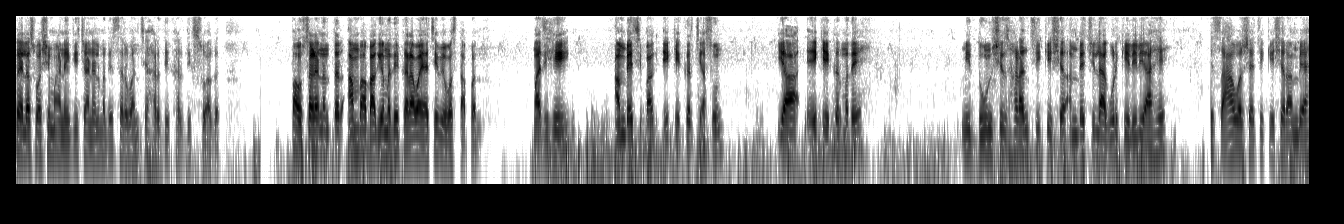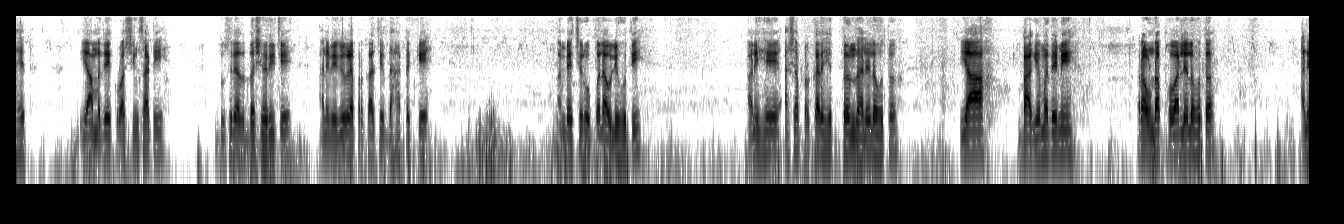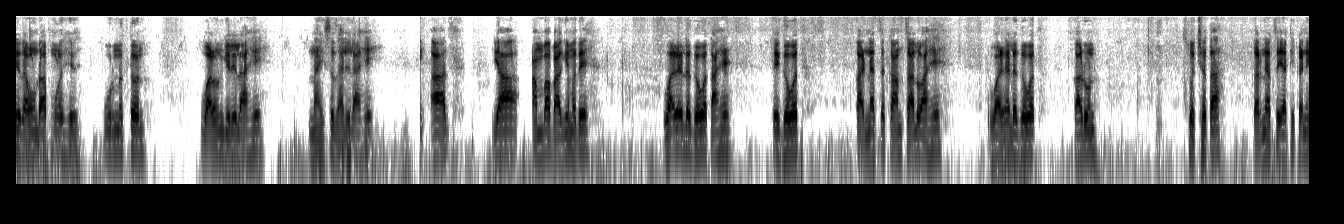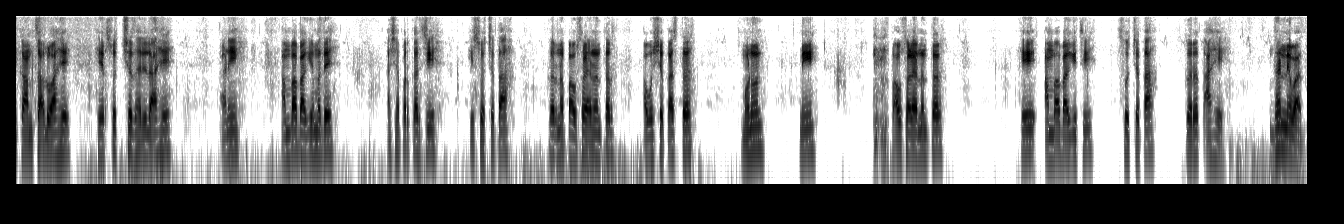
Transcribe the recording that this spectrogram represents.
कैलासवाशी मानेजी चॅनलमध्ये सर्वांचे हार्दिक हार्दिक स्वागत. पावसाळ्यानंतर आंबा बागेमध्ये करावा याचे व्यवस्थापन. माझी ही आंब्याची बाग एक एकरची असून या एक एकरमध्ये मी दोनशे झाडांची केशर आंब्याची लागवड केलेली आहे. हे सहा वर्षाचे केशर आंबे आहेत. यामध्ये क्रॉसिंगसाठी दुसऱ्या दशहरीचे आणि वेगवेगळ्या प्रकारचे दहा टक्के आंब्याची रोपं लावली होती. आणि हे अशा प्रकारे हे तण झालेलं होतं. या बागेमध्ये मी राऊंडअप फवारलेलं होतं. आणि राऊंडअपमुळे हे पूर्ण तण वाळून गेलेलं आहे नाहीसं झालेलं आहे. आज या आंबा बागेमध्ये वाळलेलं गवत आहे. ते गवत काढण्याचं काम चालू आहे. वाळलेलं गवत काढून स्वच्छता करण्याचं या ठिकाणी काम चालू आहे. हे स्वच्छ झालेलं आहे आणि आंबा बागेमध्ये अशा प्रकारची ही स्वच्छता करणं पावसाळ्यानंतर आवश्यक असतं. म्हणून मी पावसाळ्यानंतर हे आंबा बागेची स्वच्छता करत आहे. धन्यवाद.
